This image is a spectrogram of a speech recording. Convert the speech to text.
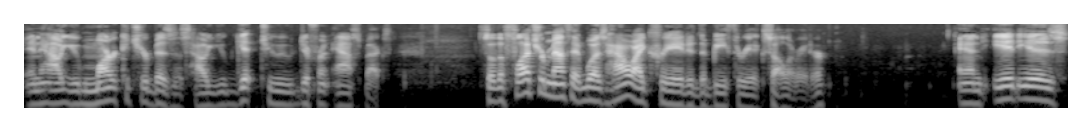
in how you market your business, how you get to different aspects. So the Fletcher method was how I created the B3 accelerator. And it is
